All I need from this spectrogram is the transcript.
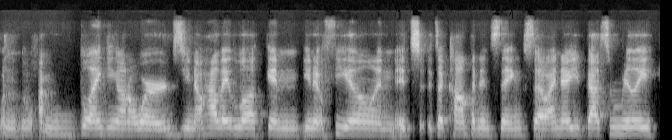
I'm blanking on a words, you know, how they look and, you know, feel, and it's, it's a confidence thing. So I know you've got some really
